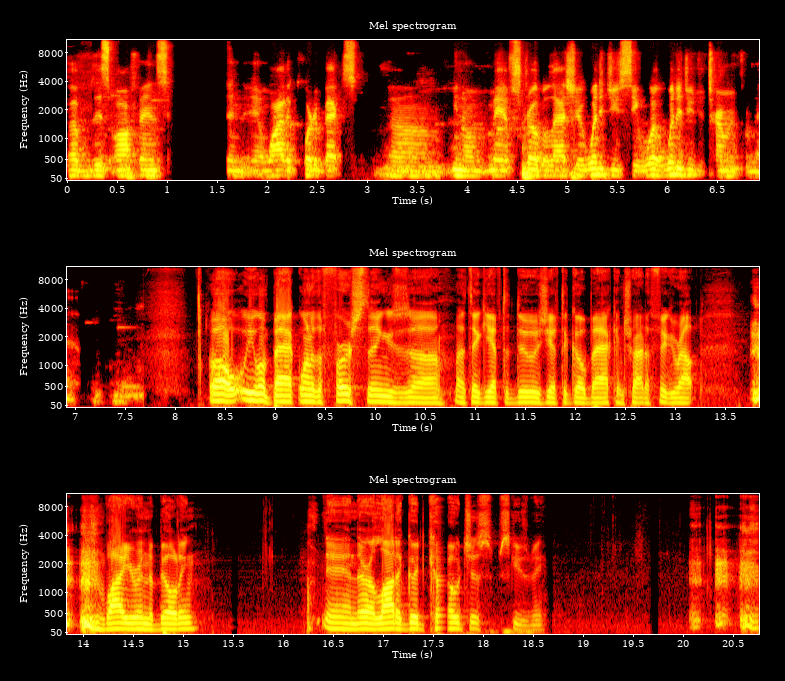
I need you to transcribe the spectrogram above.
of this offense and, and why the quarterbacks, um, you know, may have struggled last year. What did you see? What what did you determine from that? Well, we went back. One of the first things uh, I think you have to do is you have to go back and try to figure out why you're in the building. And there are a lot of good coaches. Excuse me.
